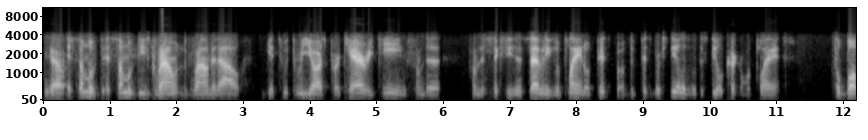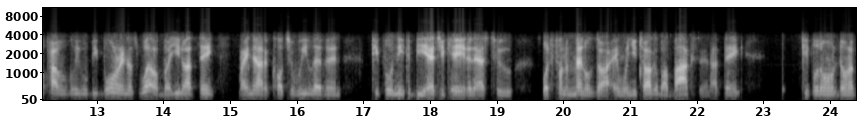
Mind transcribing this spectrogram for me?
Yeah. If some of if some of these ground grounded out get two three yards per carry teams from the from the 60s and 70s were playing, or Pittsburgh, the Pittsburgh Steelers with the steel curtain were playing, football probably will be boring as well. But you know, I think right now the culture we live in, people need to be educated as to what fundamentals are. And when you talk about boxing, I think people don't don't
